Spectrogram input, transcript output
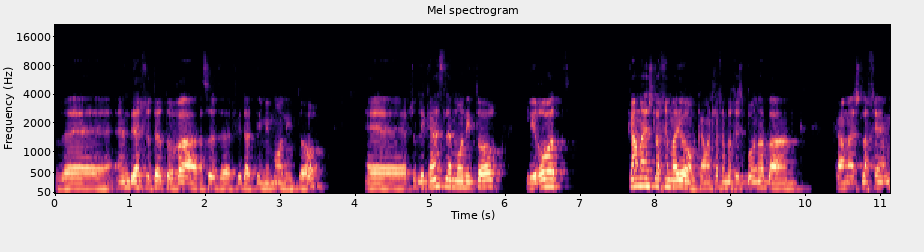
ואין דרך יותר טובה לעשות את זה לפי דעתי ממוניטור. אה, פשוט להיכנס למוניטור, לראות כמה יש לכם היום, כמה יש לכם בחשבון הבנק, כמה יש לכם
